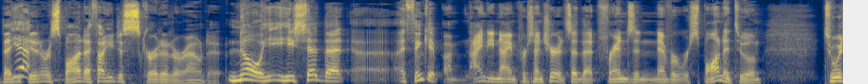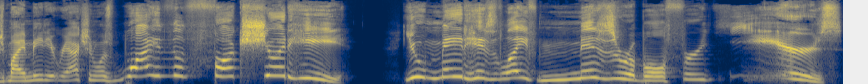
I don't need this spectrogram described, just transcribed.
That yeah. he didn't respond? I thought he just skirted around it. No, he, he said that, uh, I think it, I'm 99% sure it said that Franzen never responded to him. To which my immediate reaction was, why the fuck should he? You made his life miserable for years.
